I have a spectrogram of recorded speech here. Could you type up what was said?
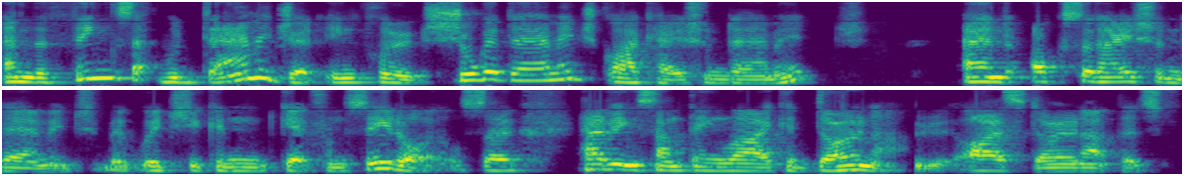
And the things that would damage it include sugar damage, glycation damage, and oxidation damage, which you can get from seed oil. So having something like a donut, ice donut that's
